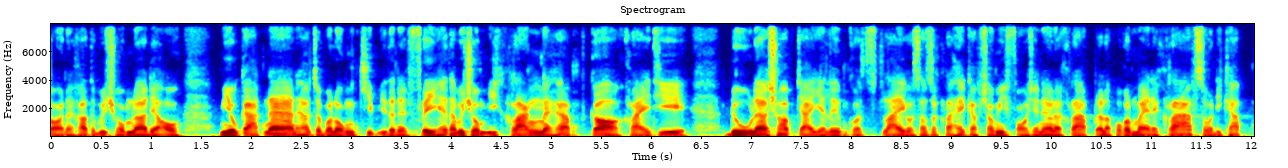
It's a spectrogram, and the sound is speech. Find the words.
ก่อนนะครับท่านผู้ชมแล้วเดี๋ยวมีโอกาสหน้านะครับจะมาลงคลิปอินเทอร์เน็ตฟรีให้ท่านผู้ชมอีกครั้งนะครับ ก็ใครที่ดูแล้วชอบใจอย่าลืมกดไลค์กด Subscribe ให้กับช่องมีฟองชาแนลนะครับ แล้วเราพบกันใหม่นะครับ สวัสดีครับ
